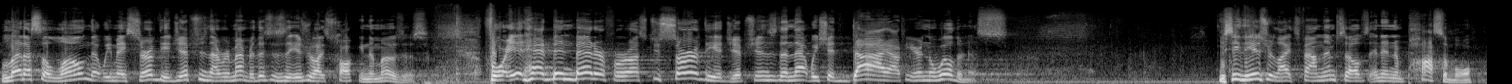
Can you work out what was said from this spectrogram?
Let us alone that we may serve the Egyptians? Now remember, this is the Israelites talking to Moses. For it had been better for us to serve the Egyptians than that we should die out here in the wilderness. You see, the Israelites found themselves in an impossible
